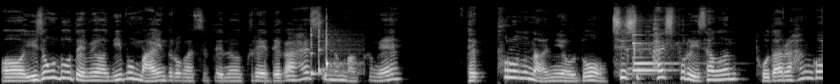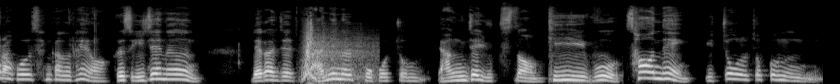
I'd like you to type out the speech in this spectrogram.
어, 이 정도 되면 이분 마인드로 봤을 때는 그래 내가 할 수 있는 만큼의 100%는 아니어도 70, 80% 이상은 도달을 한 거라고 생각을 해요. 그래서 이제는 내가 이제 난인을 보고 좀 양재 육성, 기부, 선행 이쪽으로 조금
